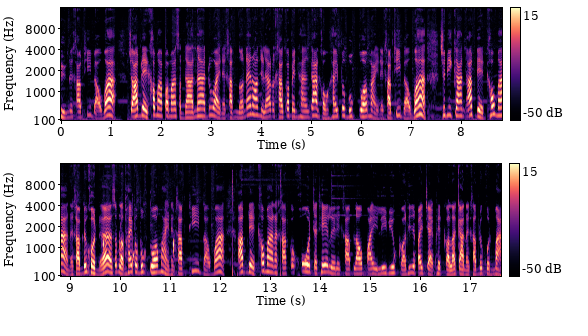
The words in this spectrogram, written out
ถึงนะครับที่แบบว่าจะอัปเดตเข้ามาประมาณสัปดาห์หน้าด้วยนะครับเนาะแน่นอนอยู่แล้วนะครับก็เป็นทางด้านของ Hyperbook ตัวใหม่นะครับที่ที่แบบว่าจะมีการอัปเดตเข้ามานะครับทุกคนเออสำหรับไฮเปอร์บุ๊กตัวใหม่นะครับที่แบบว่าอัปเดตเข้ามานะครับก็โคตรจะเท่เลยนะครับเราไปรีวิวก่อนที่จะไปแจกเพชรก่อนละกันนะครับทุกคนมา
